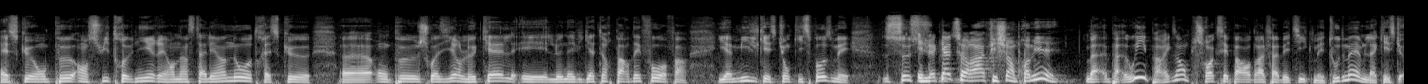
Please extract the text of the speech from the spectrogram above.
Est-ce qu'on peut ensuite revenir et en installer un autre? Est-ce que euh, on peut choisir lequel est le navigateur par défaut? Enfin, il y a mille questions qui se posent, mais ce et lequel sera affiché en premier? Bah, bah, oui, par exemple, je crois que c'est par ordre alphabétique, mais tout de même, la question,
